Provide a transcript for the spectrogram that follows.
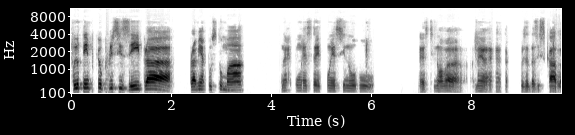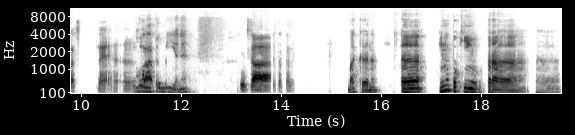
Foi o tempo que eu precisei para para me acostumar, né? Com essa com esse novo essa nova né? Essa coisa das escalas, né? Nova anatomia, né? Exato, exatamente. Bacana. Uh, indo um pouquinho para uh,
